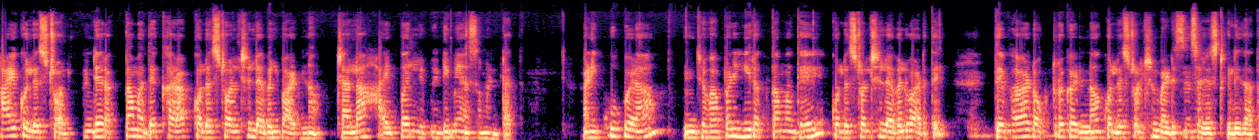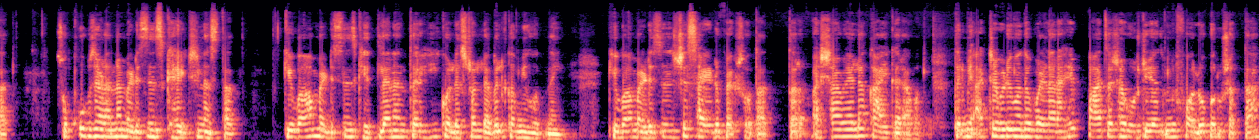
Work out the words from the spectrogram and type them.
हाय कोलेस्ट्रॉल म्हणजे रक्तामध्ये खराब कोलेस्ट्रॉलचे लेवल वाढणं ज्याला हायपर लिपिडिमी असं म्हणतात. आणि खूप वेळा जेव्हा पण ही रक्तामध्ये कोलेस्ट्रॉलची लेवल वाढते तेव्हा डॉक्टरकडनं कोलेस्ट्रॉलची मेडिसिन सजेस्ट केली जातात. सो खूप जणांना मेडिसिन्स घ्यायची नसतात. किंवा मेडिसिन्स घेतल्यानंतरही कोलेस्ट्रॉल लेवल कमी होत नाही किंवा मेडिसिन्सचे साईड इफेक्ट्स होतात. तर अशा वेळेला काय करावं? तर मी आजच्या व्हिडिओमध्ये बोलणार आहे पाच अशा गोष्टी ज्या तुम्ही फॉलो करू शकता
